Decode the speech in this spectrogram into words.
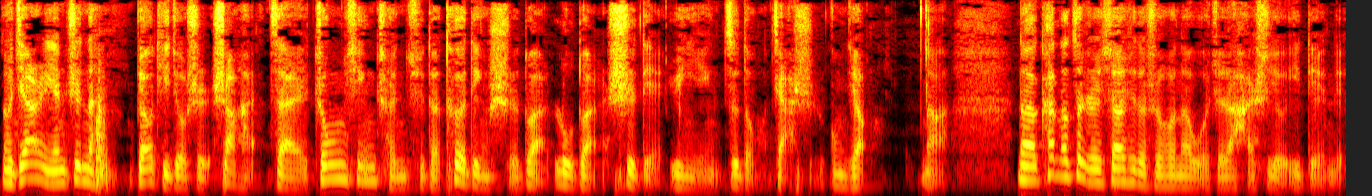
那么简而言之呢，标题就是上海在中心城区的特定时段、路段试点运营自动驾驶公交。啊。那看到这则消息的时候呢，我觉得还是有一点点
